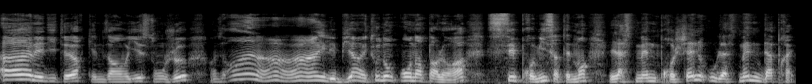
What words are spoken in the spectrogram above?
un éditeur qui nous a envoyé son jeu en disant ah, ah, ah, il est bien et tout, donc on en parlera. C'est promis certainement la semaine prochaine ou la semaine d'après.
